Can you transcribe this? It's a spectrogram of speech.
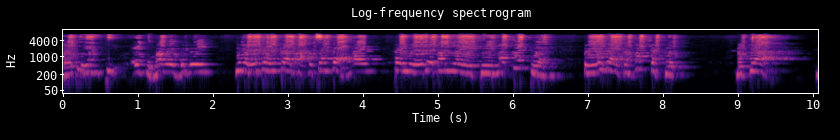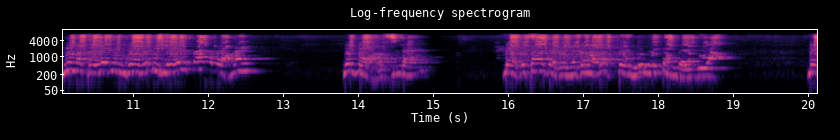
mấy thì em chịu em chỉ mong em bên đi nhưng mà nếu tôi cờ bạc của trang bỏ ngay thầy nhớ được bao người thì mắc cướp tiền. Tối về còn bắt chặt lực. Được chưa? Nhưng mà thấy đây mình vừa mới bị lỗi ta bỏ ngay. Nên bỏ là xứng đáng. Bởi cái sao? Bởi vì người ta nói là phụ nữ lấy chồng để làm gì ạ? Để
